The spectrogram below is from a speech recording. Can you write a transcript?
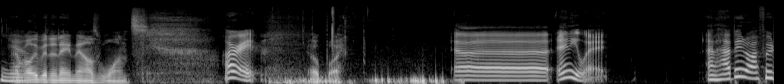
Yeah. I've only been to Nate 'n Al's once. All right. Oh boy. Uh, anyway, I'm happy to offer.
